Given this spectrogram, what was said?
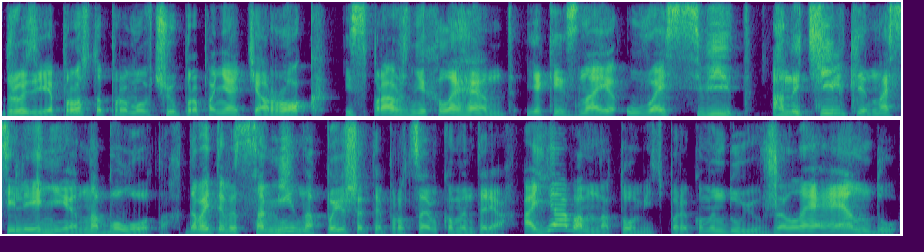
Друзі, я просто промовчу про поняття рок і справжніх легенд, яких знає увесь світ, а не тільки населення на болотах. Давайте ви самі напишете про це в коментарях. А я вам натомість порекомендую вже легенду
